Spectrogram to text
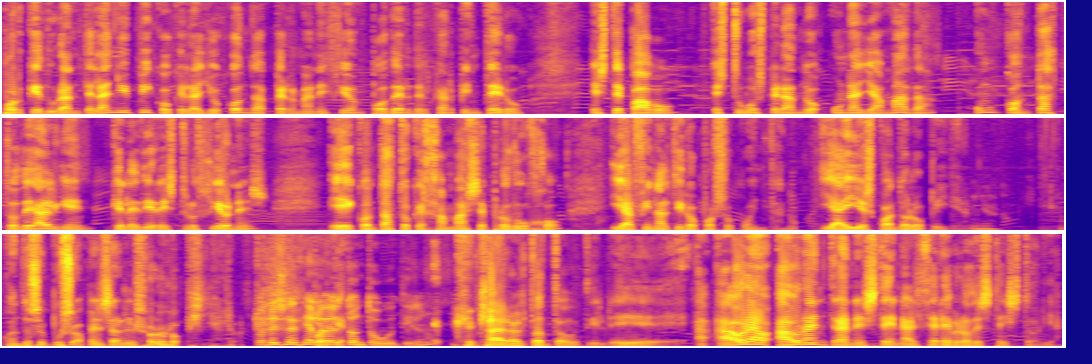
Porque durante el año y pico que la Gioconda permaneció en poder del carpintero, este pavo estuvo esperando una llamada, un contacto de alguien que le diera instrucciones, eh, contacto que jamás se produjo y al final tiró por su cuenta, ¿no? Y ahí es cuando lo pillan. Cuando se puso a pensar él solo lo pillaron. Por eso decía lo del tonto útil, ¿no? Que claro, el tonto útil. Eh, ahora, ahora entra en escena el cerebro de esta historia.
